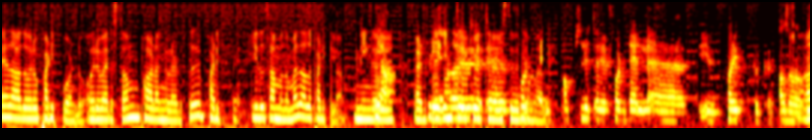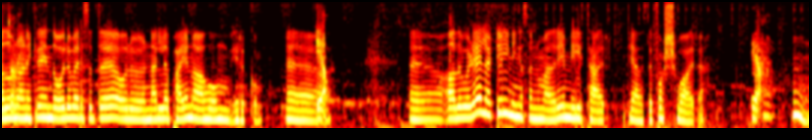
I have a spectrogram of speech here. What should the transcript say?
ஏதாவது ஒரு படிப்பு உண்டு. ஒரு வருஷம் பாடங்கள் எடுத்து படி இது சம்மந்தமாக ஏதாவது படிக்கலாம். நீங்கள் i paripukke, altså அதுவும். நினைக்கிறேன் இந்த ஒரு வருஷத்தை ஒரு நல்ல பயனாகவும் இருக்கும். Ja. அஹ், அதை விட இல்லாட்டில் நீங்கள் சொன்ன மாதிரி மிலிட்டார் försvaret. Ja. ம்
